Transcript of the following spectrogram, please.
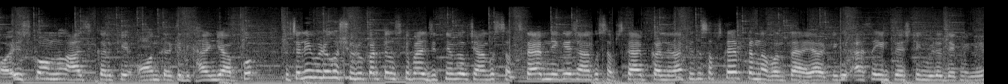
और इसको हम लोग आज करके ऑन करके दिखाएँगे आपको। तो चलिए वीडियो को शुरू करते हैं। उसके पहले जितने भी लोग चैनल को सब्सक्राइब नहीं किया चैनल को सब्सक्राइब कर लेना, क्योंकि सब्सक्राइब करना बनता है यार, क्योंकि ऐसे इंटरेस्टिंग वीडियो देखने के लिए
